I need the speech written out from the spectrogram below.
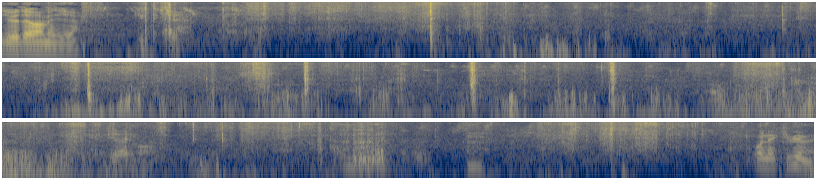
Videoya devam edeceğim. Gittikçe. O ne kivi mi?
